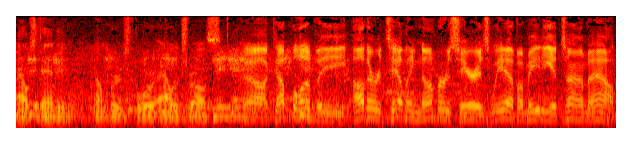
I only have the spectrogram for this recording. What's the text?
outstanding numbers for Alex Ross. A couple of the other telling numbers here as we have immediate timeout.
